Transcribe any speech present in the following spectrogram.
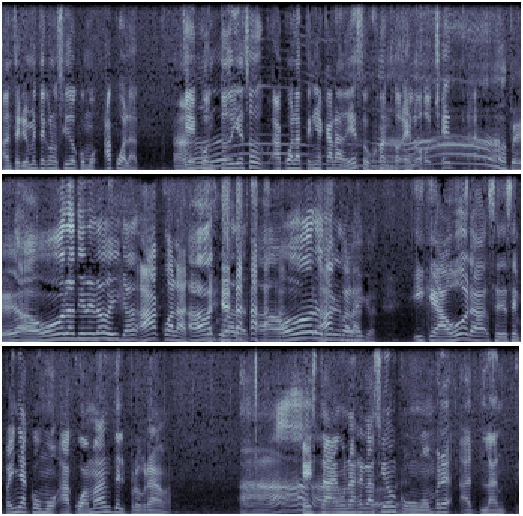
anteriormente conocido como Aqualad, que Ah. con todo y eso Aqualad tenía cara de eso cuando en los 80. Ah, pues ahora tiene lógica. Aqualad. Aqualad, ahora tiene Aqualad. lógica. Y que ahora se desempeña como Aquaman del programa. Ah, Está en una relación con un hombre atlante.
